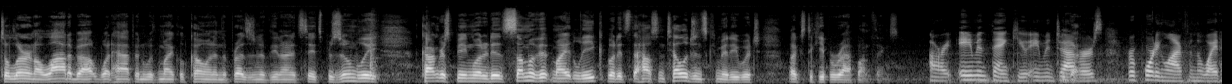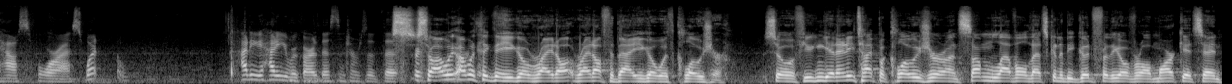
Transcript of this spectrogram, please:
to learn a lot about what happened with Michael Cohen and the President of the United States. Presumably, Congress being what it is, some of it might leak, but it's the House Intelligence Committee which likes to keep a wrap on things. All right, Eamon, thank you. Eamon Javers reporting live from the White House for us. What How do you how do you regard this in terms of the? So I would, I would think that you go right off, right off the bat. You go with closure. So if you can get any type of closure on some level, that's going to be good for the overall markets. And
